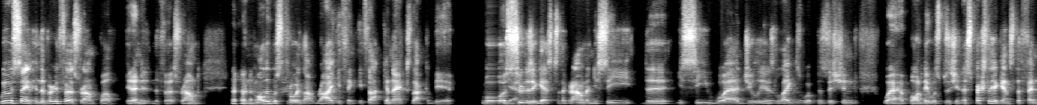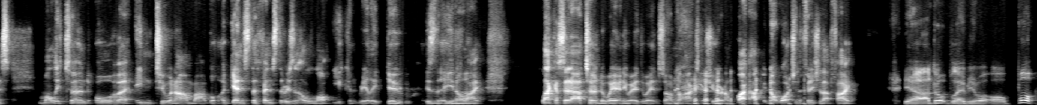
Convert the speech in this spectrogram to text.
We were saying in the very first round, well, it ended in the first round. When Molly was throwing that right, you think if that connects, that could be it. But as yeah. soon as it gets to the ground and you see the you see where Julia's legs were positioned, where her body was positioned, especially against the fence, Molly turned over into an armbar, but against the fence, there isn't a lot you can really do, is there? You know, like like I said, I turned away anyway, Dwain, so I'm not actually sure. And I'm quite happy not watching the finish of that fight. Yeah, I don't blame you at all. But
